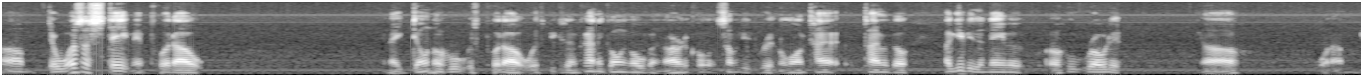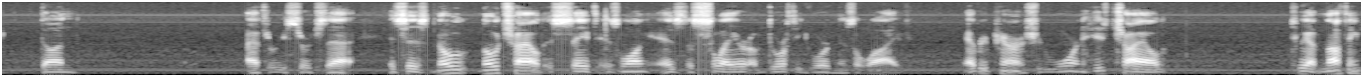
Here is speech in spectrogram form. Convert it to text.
Um, there was a statement put out, and I don't know who it was put out with because I'm kind of going over an article that somebody had written a long time time ago. I'll give you the name of uh, who wrote it uh, when I'm done. I have to research that. It says no no child is safe as long as the slayer of Dorothy Gordon is alive. Every parent should warn his child to have nothing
